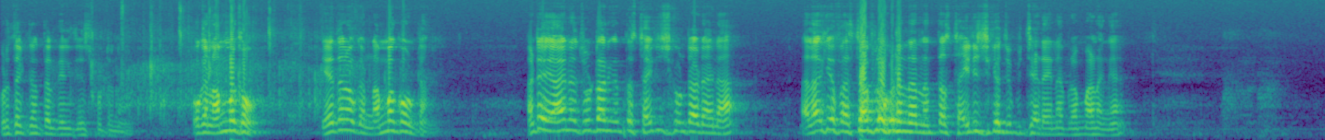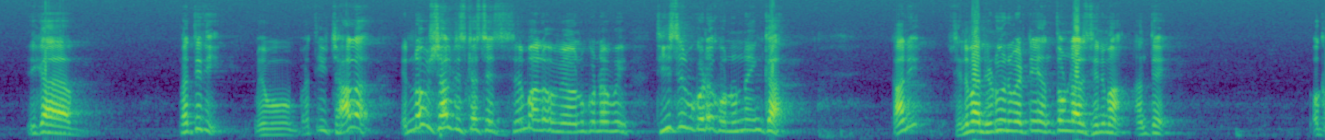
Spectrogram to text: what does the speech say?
కృతజ్ఞతలు తెలియజేసుకుంటున్నాను. ఒక నమ్మకం ఏదైనా ఒక నమ్మకం ఉంటాను అంటే ఆయన చూడడానికి ఎంత స్టైలిష్గా ఉంటాడు ఆయన. అలాగే ఫస్ట్ హాఫ్లో కూడా నన్ను అంత స్టైలిష్గా చూపించాడు ఆయన బ్రహ్మాండంగా. ఇక ప్రతిదీ మేము ప్రతి చాలా ఎన్నో విషయాలు డిస్కస్ చేసి సినిమాలో మేము అనుకున్నవి తీసినవి కూడా కొన్ని ఉన్నాయి ఇంకా. కానీ సినిమా నిడువుని బట్టి ఎంత ఉండాలి సినిమా? అంతే. ఒక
